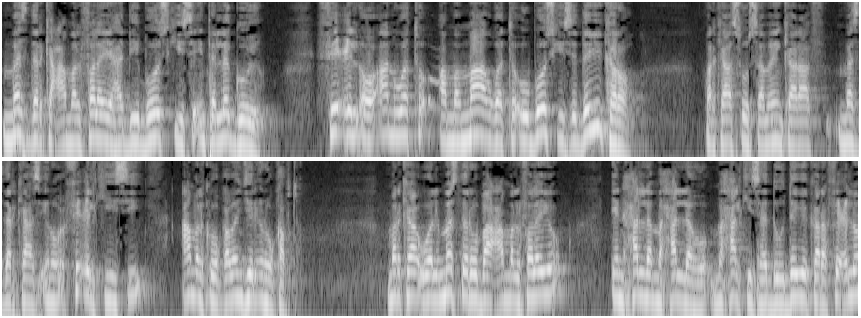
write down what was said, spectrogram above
masdarka camalfalaya haddii booskiisa inta la gooyo. Ficil oo an wato ama maa wato uu booskiisa degi karo markaasuu samayn karaa masdarkaas inuu ficilkiisii camalkuu qaban jira inuu qabto. Marka wاlmasdaru baa camal falayo in xala maxalahu maxalkiisa haduu degi karo ficlu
